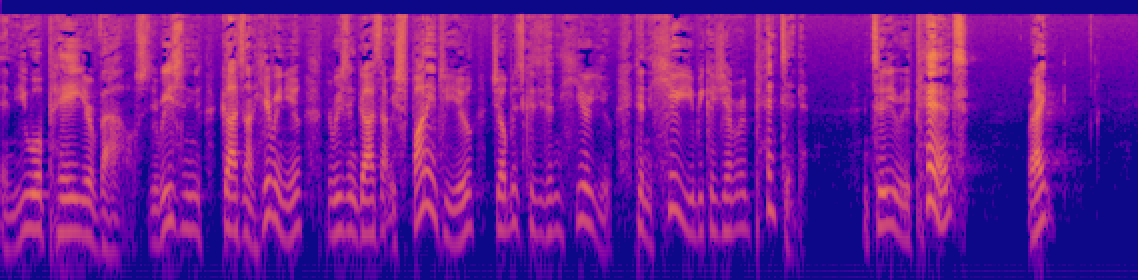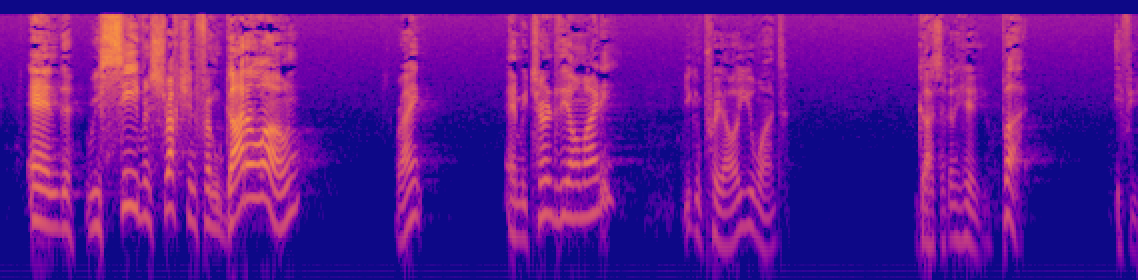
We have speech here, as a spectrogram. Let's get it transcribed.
and you will pay your vows. The reason God's not hearing you, the reason God's not responding to you, Job, is because he didn't hear you. He didn't hear you because you haven't repented. Until you repent, right, and receive instruction from God alone, right, and return to the Almighty, you can pray all you want. God's not going to hear you. But if you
